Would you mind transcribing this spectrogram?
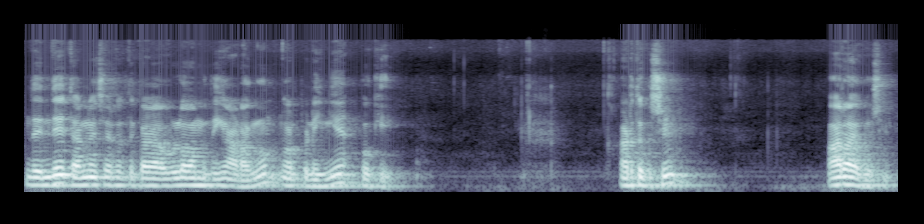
இந்த இந்திய தண்டனை சட்டத்துக்கு உள்ளதான் பார்த்தீங்கன்னா அடங்கும். நோட் பண்ணிங்க. ஓகே அடுத்த கொஸ்டின் ஆறாவது கொஸ்டின்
